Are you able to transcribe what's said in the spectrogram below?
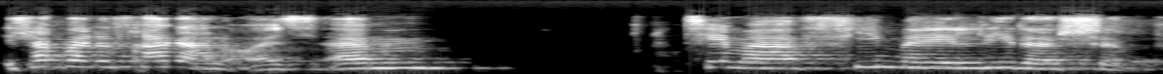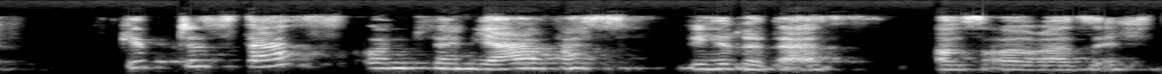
Ich habe eine Frage an euch. Ähm, Thema Female Leadership. Gibt es das? Und wenn ja, was wäre das aus eurer Sicht?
